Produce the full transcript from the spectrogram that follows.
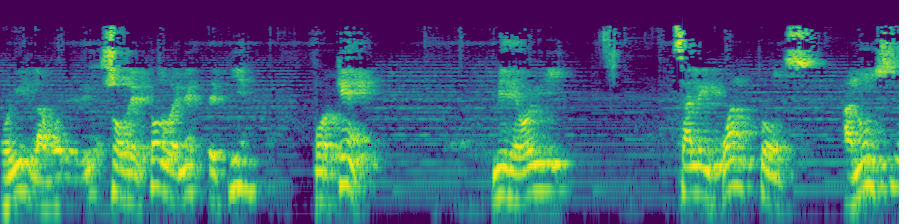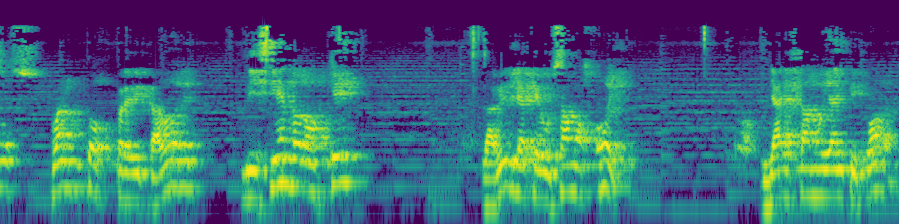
oír la voz de Dios, sobre todo en este tiempo. ¿Por qué? Mire, hoy salen cuantos anuncios, cuantos predicadores diciéndonos que la Biblia que usamos hoy ya está muy anticuada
